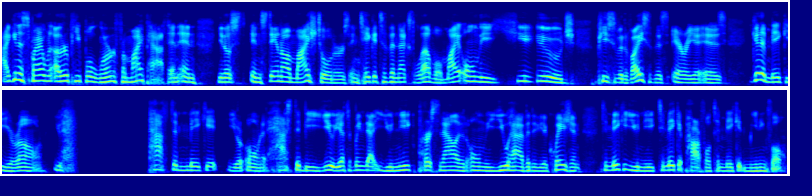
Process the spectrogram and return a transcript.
I get inspired when other people learn from my path and and you know and stand on my shoulders and take it to the next level. My only huge piece of advice in this area is you got to make it your own. You have to make it your own. It has to be you. You have to bring that unique personality that only you have into the equation to make it unique, to make it powerful, to make it meaningful.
